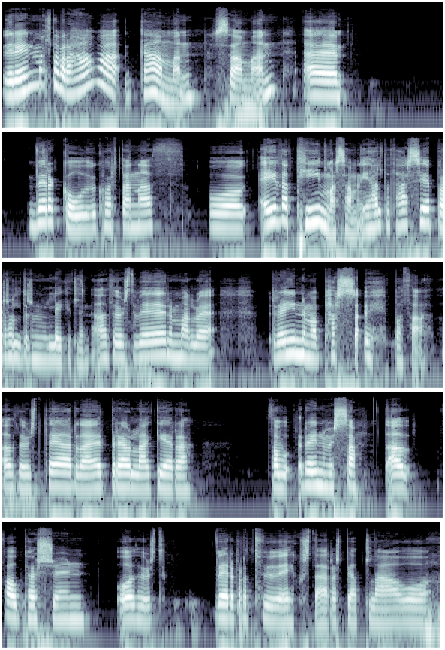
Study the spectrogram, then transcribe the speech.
Við reynum alltaf að hafa gaman saman um, vera góð við hvort annað og eigða tíma saman. Ég held að það sé bara svolítið svona leikillin að þú veist, við erum alveg reynum að passa upp á það. Að þú veist, þegar það er brjála að gera þá reynum við samt að fá pössun og þú veist vera bara tvö eitthvað staðar að spjalla og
